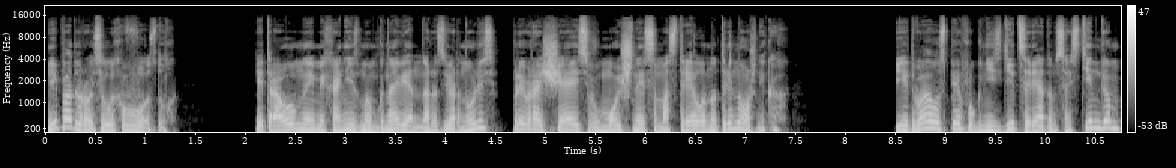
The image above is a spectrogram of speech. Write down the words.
и подбросил их в воздух. Хитроумные механизмы мгновенно развернулись, превращаясь в мощные самострелы на треножниках. Едва успев угнездиться рядом со стингом,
